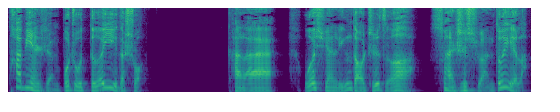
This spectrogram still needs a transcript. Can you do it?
他便忍不住得意的说：“看来我选领导职责算是选对了。”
